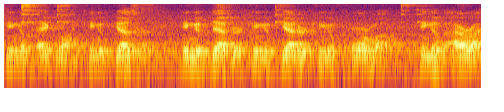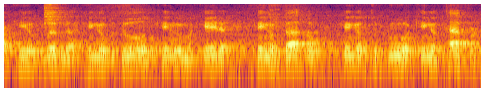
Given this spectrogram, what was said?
king of Eglon, king of Gezer, king of Debir, king of Geder, king of Hormah, king of Arai, king of Libnah, king of Adullam, king of Makkedah, king of Bethel, king of Tappuah, king of Hepher,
